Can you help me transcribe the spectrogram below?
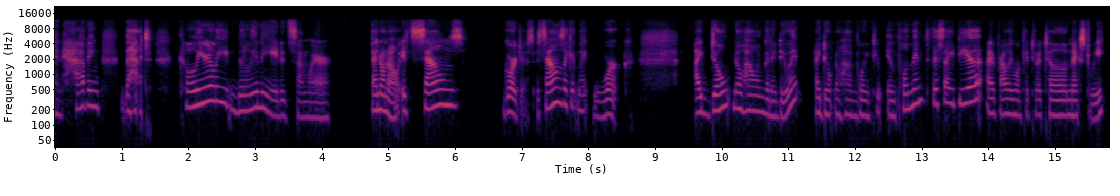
And having that clearly delineated somewhere, I don't know, it sounds gorgeous. It sounds like it might work. I don't know how I'm going to do it. I don't know how I'm going to implement this idea. I probably won't get to it till next week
